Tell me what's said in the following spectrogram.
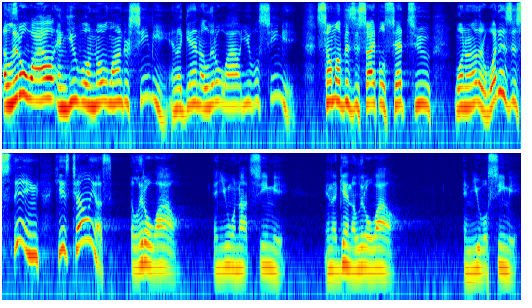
A little while, and you will no longer see me. And again, a little while, you will see me. Some of his disciples said to one another, What is this thing he is telling us? A little while, and you will not see me. And again, a little while, and you will see me.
